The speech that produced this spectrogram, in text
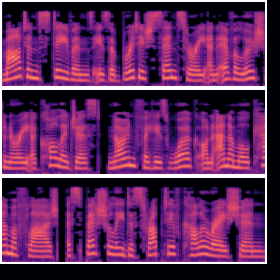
Martin Stevens is a British sensory and evolutionary ecologist, known for his work on animal camouflage, especially disruptive coloration.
